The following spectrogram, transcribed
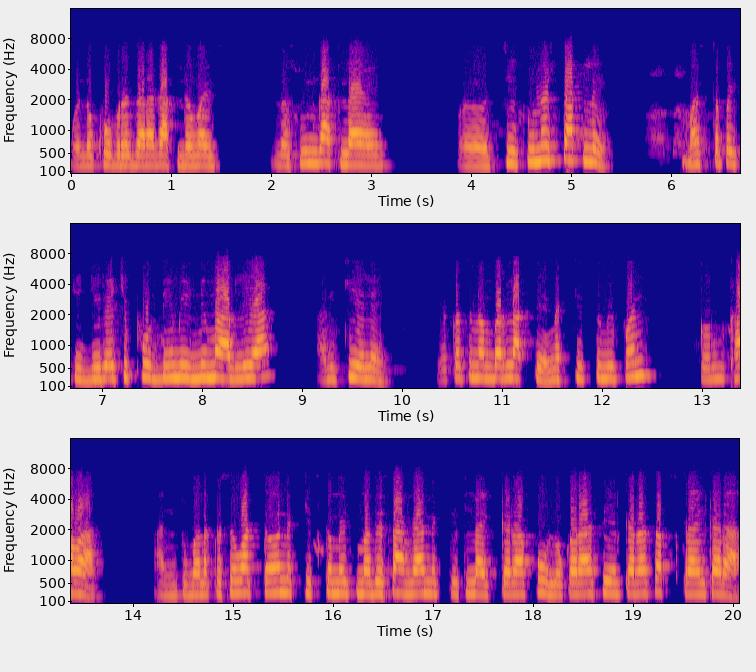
वलं खोबरं जरा घातलं वाईट. लसूण घातलाय. चिकूनच टाकले टाकले. मस्तपैकी जिऱ्याची फोडणी मिडणी मारली आणि केले. एकच नंबर लागते. नक्कीच तुम्ही पण करून खावा. आणि तुम्हाला कसं वाटतं नक्कीच कमेंटमध्ये सांगा. नक्कीच लाईक करा फॉलो करा शेअर करा सबस्क्राईब करा.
